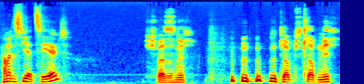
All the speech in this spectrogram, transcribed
Haben wir das hier erzählt? Ich weiß es nicht. ich glaube ich glaub nicht.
